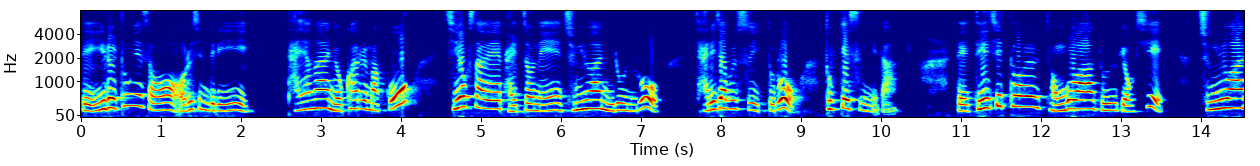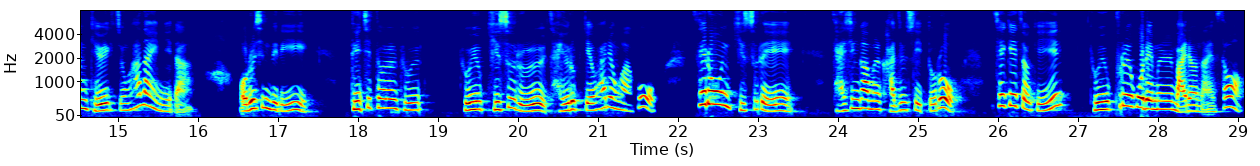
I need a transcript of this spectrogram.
네, 이를 통해서 어르신들이 다양한 역할을 맡고 지역사회 발전에 중요한 일원으로 자리 잡을 수 있도록 돕겠습니다. 네, 디지털 정보화 교육 역시 중요한 계획 중 하나입니다. 어르신들이 디지털 교육, 교육 기술을 자유롭게 활용하고 새로운 기술에 자신감을 가질 수 있도록 체계적인 교육 프로그램을 마련해서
